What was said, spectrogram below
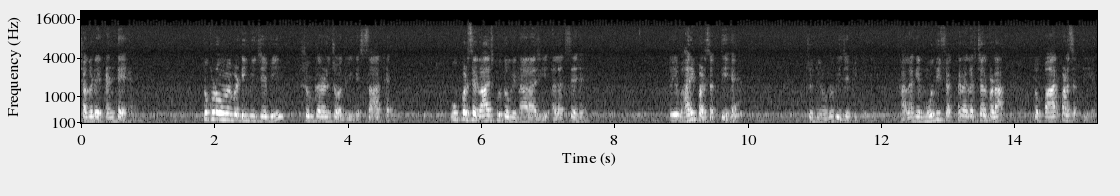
झगड़े टंटे हैं। टुकड़ों में बड़ी बीजेपी शुभकरण चौधरी के साथ है। ऊपर से राजपूतों की नाराज़गी अलग से है। तो ये भारी पड़ सकती है झुंझुनू में बीजेपी के लिए। हालाँकि मोदी फैक्टर अगर चल पड़ा तो पार पड़ सकती है।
